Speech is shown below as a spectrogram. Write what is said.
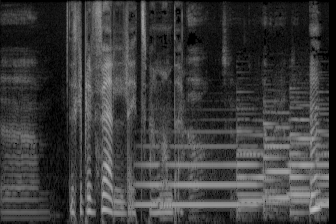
Ehm. Det ska bli väldigt spännande. Ja, mm.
